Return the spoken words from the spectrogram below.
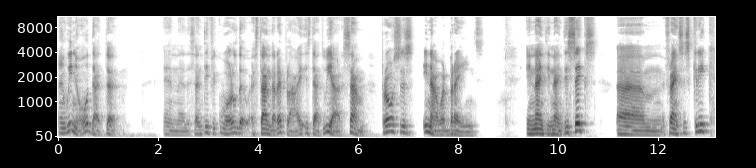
And we know that uh, in uh, the scientific world, a standard reply is that we are some process in our brains. In 1996, um, Francis Crick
